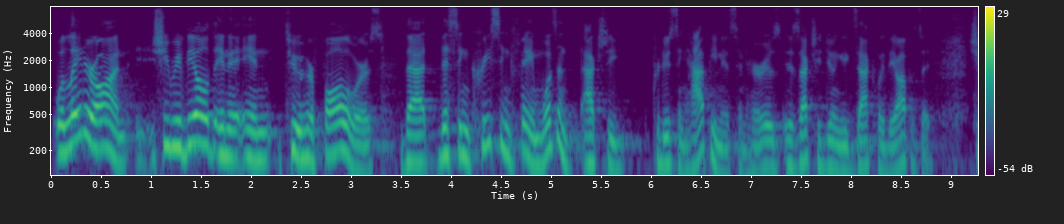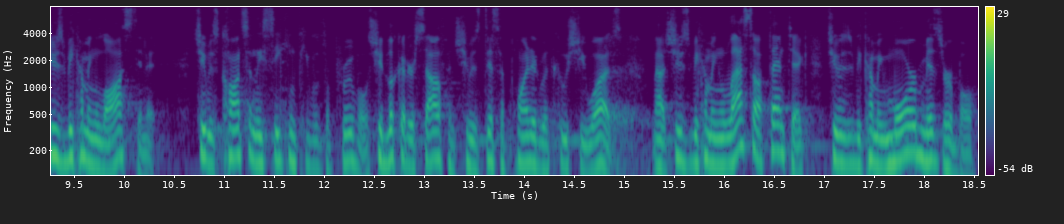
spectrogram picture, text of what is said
Well, later on, she revealed in, in, to her followers that this increasing fame wasn't actually producing happiness in her, it was, it was actually doing exactly the opposite. She was becoming lost in it. She was constantly seeking people's approval. She'd look at herself and she was disappointed with who she was. Now, she was becoming less authentic, she was becoming more miserable,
